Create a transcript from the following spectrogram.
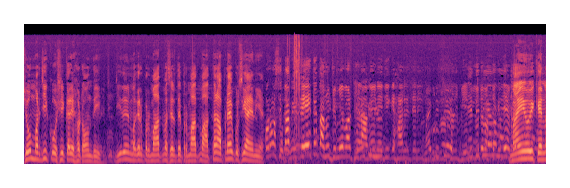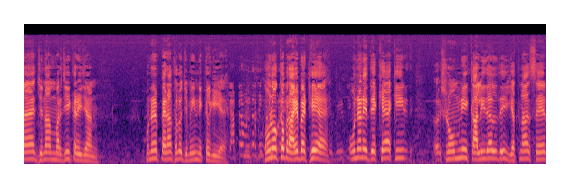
ਜੋ ਮਰਜ਼ੀ ਕੋਸ਼ਿਸ਼ ਕਰੇ ਹਟਾਉਣ ਦੀ ਜਿਹਦੇ ਮਗਰ ਪ੍ਰਮਾਤਮਾ ਸਿਰ ਤੇ ਪ੍ਰਮਾਤਮਾ ਹੱਥ ਨਾਲ ਆਪਣੇ ਆਪ ਕੁਰਸੀਆਂ ਆ ਜਾਂਦੀਆਂ। ਪਰ ਉਹ ਸਿੱਧਾ ਸਟੇਜ ਤੇ ਤੁਹਾਨੂੰ ਜ਼ਿੰਮੇਵਾਰ ਠਹਿਰਾ ਗਏ ਨੇ ਜੀ ਕਿ ਹਰ ਤੇਰੀ ਗੁਰੂ ਗ੍ਰੰਥ ਸਾਹਿਬ ਦੀ ਬੇਇੱਜ਼ਤੀ ਦੇ ਵਾਸਤੇ ਕਹਿੰਦੇ। ਮੈਂ ਉਹੀ ਕਹਿਣਾ ਹੈ ਜਿੰਨਾ ਮਰਜ਼ੀ ਕਰੀ ਜਾਣ। ਉਹਨਾਂ ਪੈਰਾਂ ਥੱਲੋਂ ਜ਼ਮੀਨ ਨਿਕਲ ਗਈ ਹੈ। ਹੁਣ ਉਹ ਘਬਰਾਏ ਬੈਠੇ ਐ ਉਹਨਾਂ ਨੇ ਦੇਖਿਆ ਕਿ ਸ਼੍ਰੋਮਣੀ ਅਕਾਲੀ ਦਲ ਦੇ ਯਤਨਾਂ ਸੇ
